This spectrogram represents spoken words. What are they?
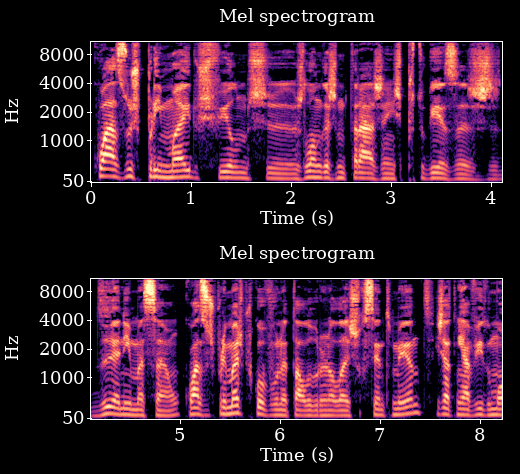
quase os primeiros filmes eh, as longas-metragens portuguesas de animação, quase os primeiros, porque houve o Natal do Bruno Aleixo recentemente, e já tinha havido uma,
